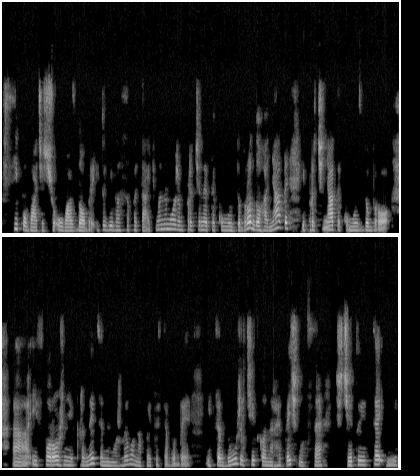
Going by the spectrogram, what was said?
всі побачать, що у вас добре, і тоді вас запитають. Ми не можемо причинити комусь добро, доганяти і причиняти комусь добро. Е, І з порожньої криниці неможливо напитися води. І це дуже чітко енергетично все щитується, і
